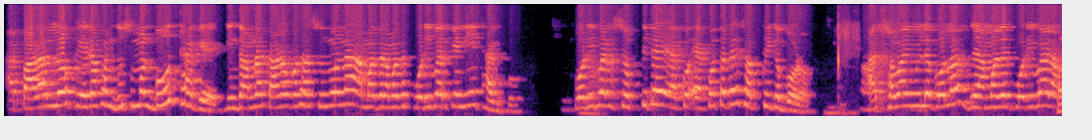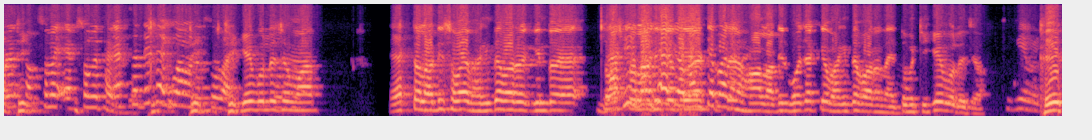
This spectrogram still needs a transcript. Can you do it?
আর পাড়ার লোক এরকম দুশ্মন বহুত থাকে কিন্তু আমরা কারও কথা শুনব না আমাদের আমাদের পরিবারকে নিয়ে থাকব। পরিবার শক্তিটাই এক- একতাটাই সব থেকে বড়। আর সবাই মিলে বলো যে আমাদের পরিবার আমরা সবসময় একসঙ্গে থাকব। একসাথে থাকব আমরা সবাই। ঠিকই বলেছ মা। একটা লাঠি সবাই ভাঙতে পারবে কিন্তু দশটা লাঠি কেউ ভাঙতে পারে হ্যাঁ লাঠির বোঝা কেউ ভাঙতে পারে নাই তুমি ঠিকই বলেছ। ঠিক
